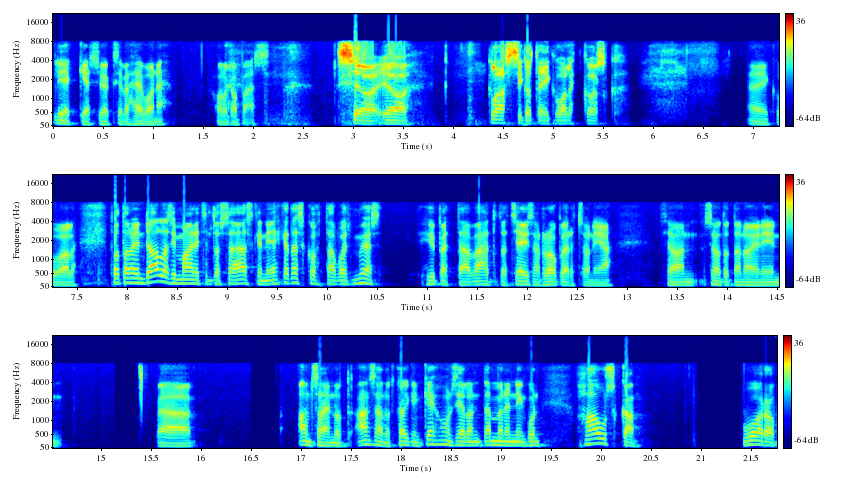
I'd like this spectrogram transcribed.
liekkiä syöksevä hevonen olkapäässä. Se on, joo. Klassikot ei kuole koskaan. Ei kuole. Tota, niin Dallasin mainitsin tuossa äsken, niin ehkä tässä kohtaa voisi myös hypettää vähän tuota Jason Robertsonia. Se on, se on tota noin, niin, ää, ansainnut, ansainnut kaiken kehun. Siellä on tämmöinen niin kuin hauska vuoro,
